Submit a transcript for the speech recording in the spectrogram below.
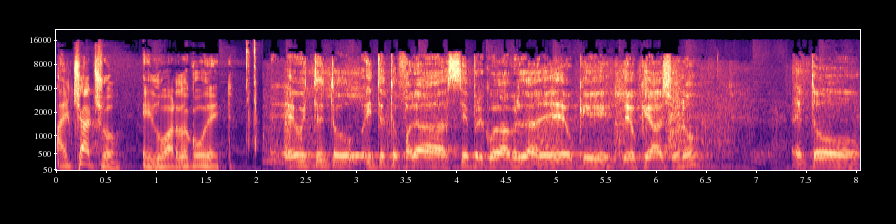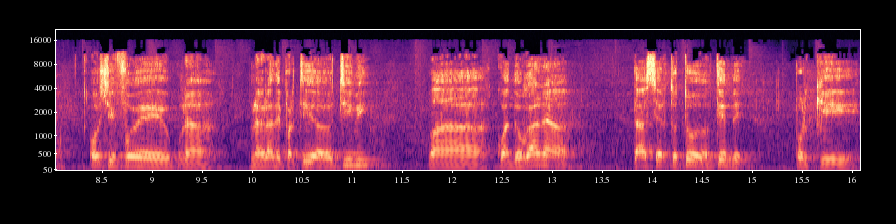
al chacho Eduardo Coudet. Eu intento, intento falar sempre con a verdade, é o que, é o que acho, non? Entón, hoxe foi unha, unha grande partida do time, mas cando gana dá certo todo, entende? Porque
